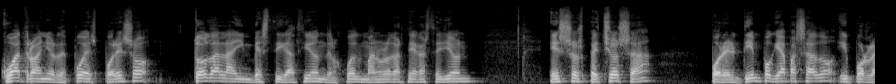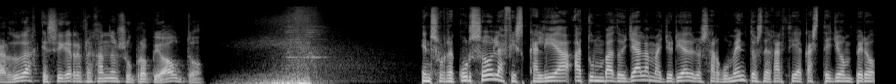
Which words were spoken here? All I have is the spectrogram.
Cuatro años después, por eso toda la investigación del juez Manuel García Castellón es sospechosa por el tiempo que ha pasado y por las dudas que sigue reflejando en su propio auto. En su recurso, la Fiscalía ha tumbado ya la mayoría de los argumentos de García Castellón, pero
